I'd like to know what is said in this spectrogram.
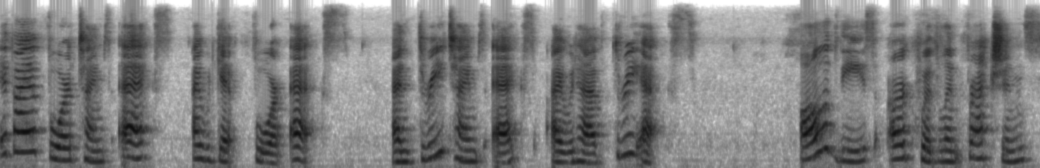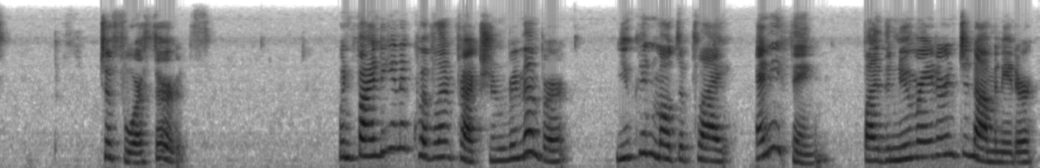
If I have 4 times x, I would get 4x. And 3 times x, I would have 3x. All of these are equivalent fractions to 4 thirds. When finding an equivalent fraction, remember, you can multiply anything by the numerator and denominator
